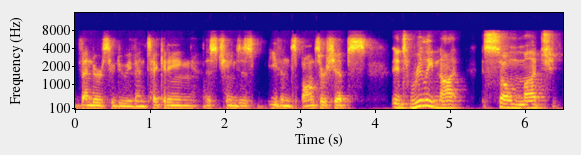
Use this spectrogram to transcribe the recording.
vendors who do event ticketing. This changes even sponsorships. It's really not so much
